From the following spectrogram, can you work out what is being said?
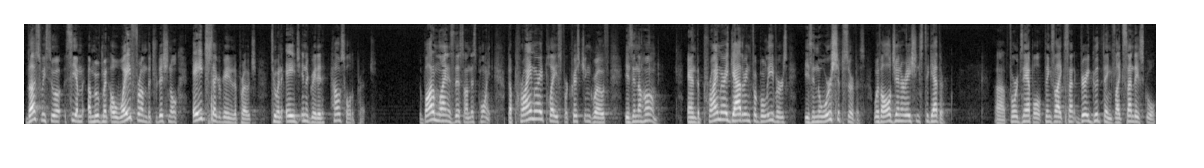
Thus, we see a, a movement away from the traditional age segregated approach to an age integrated household approach. The bottom line is this on this point the primary place for Christian growth is in the home, and the primary gathering for believers is in the worship service with all generations together. Uh, for example, things like very good things like Sunday school,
